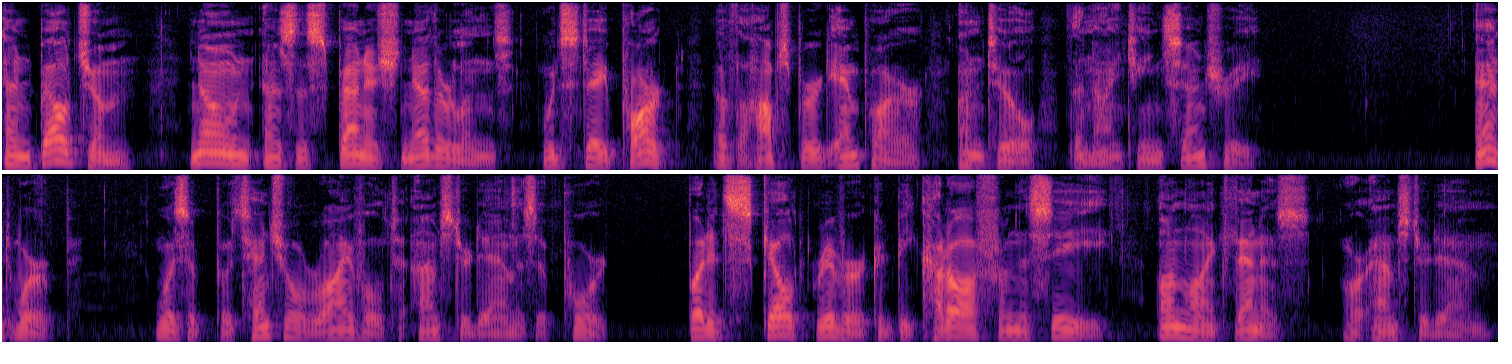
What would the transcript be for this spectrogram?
And Belgium, known as the Spanish Netherlands, would stay part of the Habsburg Empire until the 19th century. Antwerp was a potential rival to Amsterdam as a port, but its Scheldt River could be cut off from the sea, unlike Venice or Amsterdam.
